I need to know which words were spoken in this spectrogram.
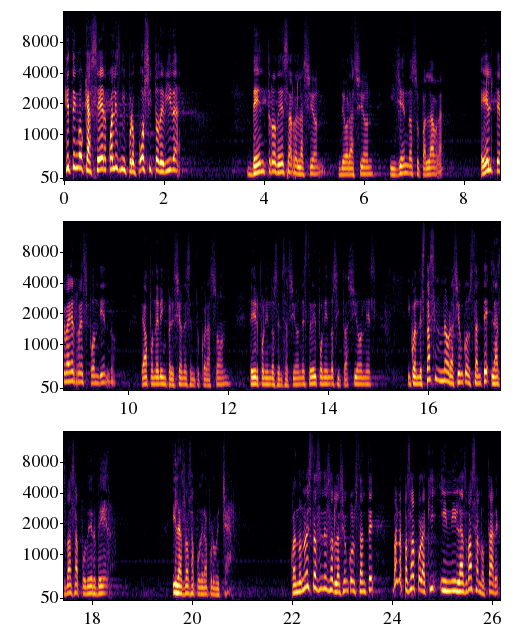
¿Qué tengo que hacer? ¿Cuál es mi propósito de vida? Dentro de esa relación de oración y yendo a su palabra, Él te va a ir respondiendo. Te va a poner impresiones en tu corazón, te va a ir poniendo sensaciones, te va a ir poniendo situaciones. Y cuando estás en una oración constante, las vas a poder ver y las vas a poder aprovechar. Cuando no estás en esa relación constante, van a pasar por aquí y ni las vas a notar. ¿eh?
